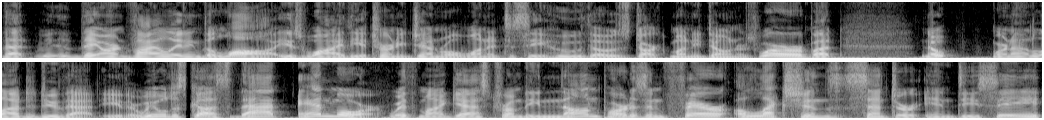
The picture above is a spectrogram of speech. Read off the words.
that they aren't violating the law is why the Attorney General wanted to see who those dark money donors were, but nope, we're not allowed to do that either. We will discuss that and more with my guest from the Nonpartisan Fair Elections Center in D.C.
